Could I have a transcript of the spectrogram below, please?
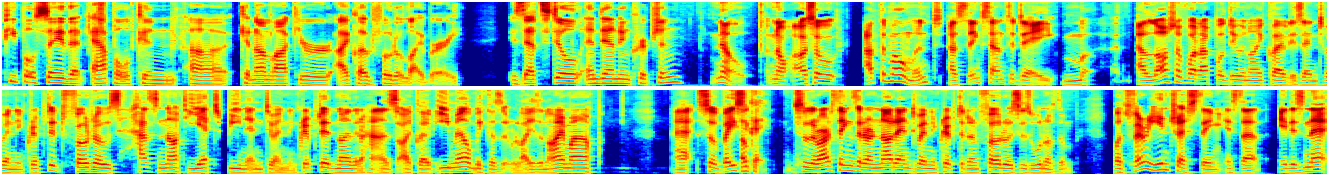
people say that Apple can uh, can unlock your iCloud photo library, is that still end to end encryption? No, no. uh, So at the moment, as things stand today, a lot of what Apple do in iCloud is end to end encrypted. Photos has not yet been end to end encrypted. Neither has iCloud email because it relies on IMAP. Uh, so basically, Okay. so there are things that are not end to end encrypted, and photos is one of them. What's very interesting is that it is now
